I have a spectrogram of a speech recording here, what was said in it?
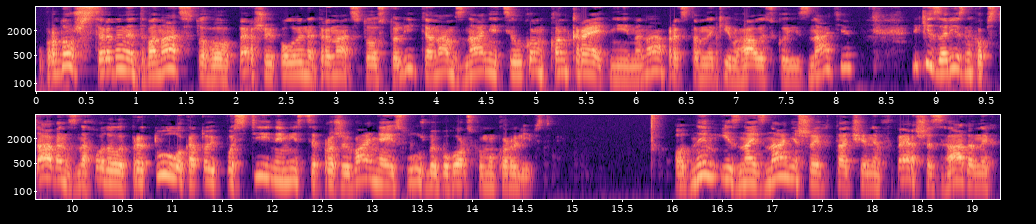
Упродовж середини 12-го, першої половини 13 століття нам знані цілком конкретні імена представників Галицької знаті, які за різних обставин знаходили притулок, а то й постійне місце проживання і служби в Угорському королівстві. Одним із найзнаніших та чи не вперше згаданих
